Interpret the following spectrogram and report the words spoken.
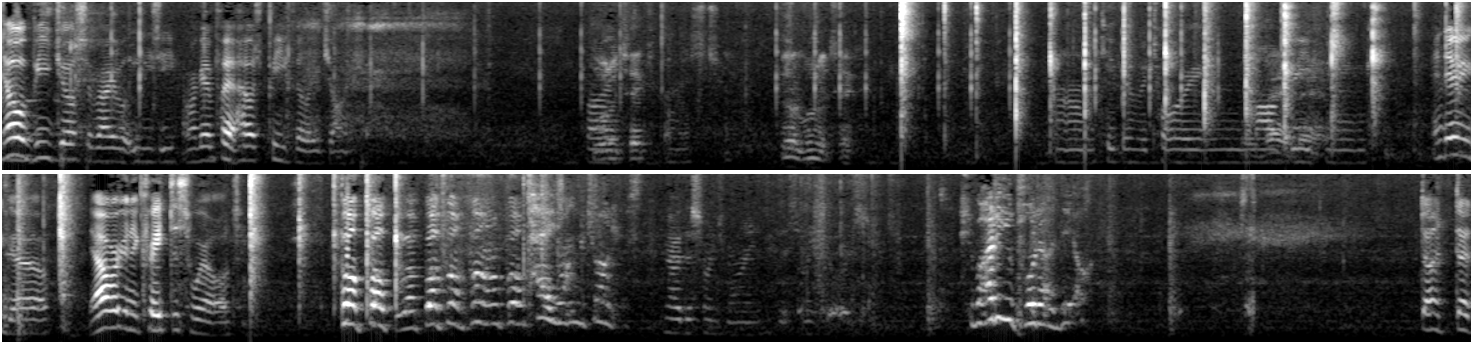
Noah Bejo Survival Easy. And we're gonna put House P Village on. Five, Lunatic. You're a lunatic. Um, keep inventory and mob griefing. And there you go. Now we're gonna create this world. Bump, bump, bump, bump, bump, bump, bump. Hey, I'm Jonas. No, this one's mine. This one's yours. Hey, why do you put on there? Dun, dun,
